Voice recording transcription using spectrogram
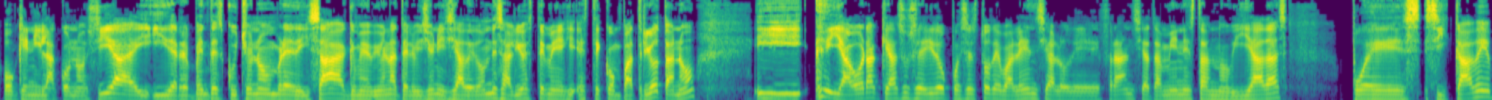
o que ni la conocía y, de repente escuchó el nombre de Isaac, me vio en la televisión y decía, ¿de dónde salió este, este compatriota, no? Y, y ahora que ha sucedido pues esto de Valencia, lo de Francia, también estas novilladas, pues si cabe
